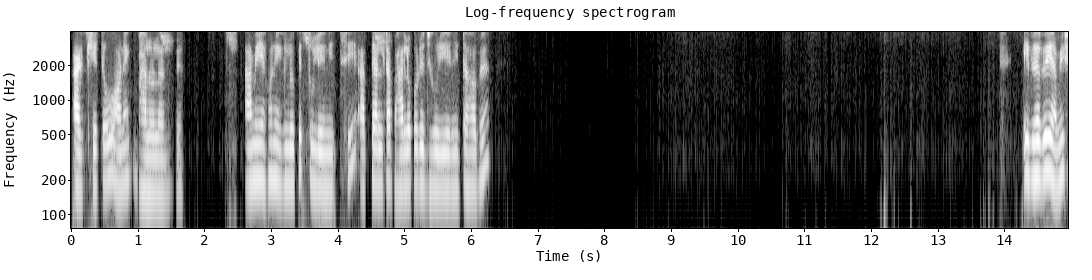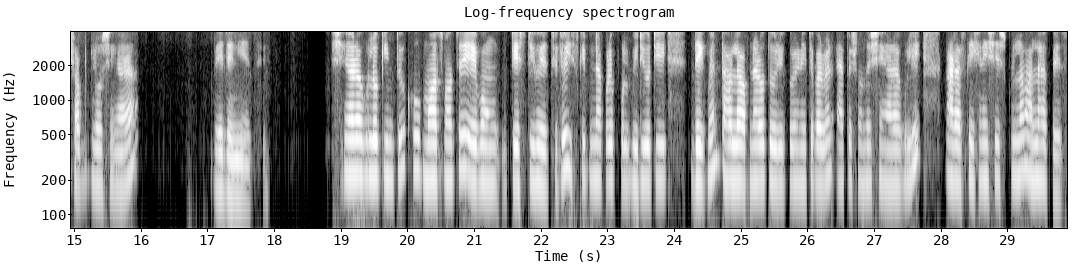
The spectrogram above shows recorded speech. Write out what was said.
আর খেতেও অনেক ভালো লাগবে। আমি এখন এগুলোকে তুলে নিচ্ছি আর তেলটা ভালো করে ঝরিয়ে নিতে হবে। এইভাবেই আমি সবগুলো সিঙ্গারা ভেজে নিয়েছি। সিঙ্গারাগুলো কিন্তু খুব মচমচে এবং টেস্টি হয়েছিল। স্কিপ না করে ফুল ভিডিওটি দেখবেন, তাহলে আপনারাও তৈরি করে নিতে পারবেন এত সুন্দর সিঙ্গারাগুলি আর আজকে এখানেই শেষ করলাম। আল্লাহ হাফেজ।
